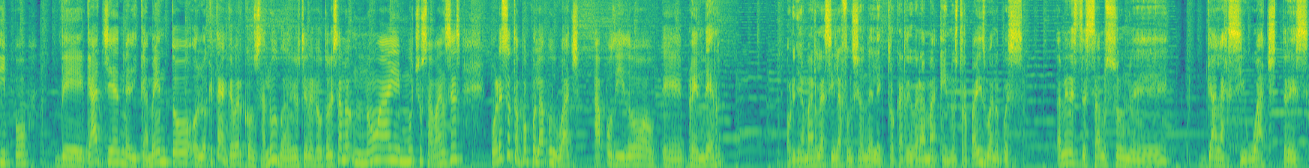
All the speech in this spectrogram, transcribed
tipo de gadget, medicamento o lo que tenga que ver con salud. Bueno, ellos tienen que autorizarlo. No hay muchos avances. Por eso tampoco el Apple Watch ha podido eh, prender, por llamarle así, la función de electrocardiograma en nuestro país. Bueno, pues también este Samsung eh, Galaxy Watch 3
